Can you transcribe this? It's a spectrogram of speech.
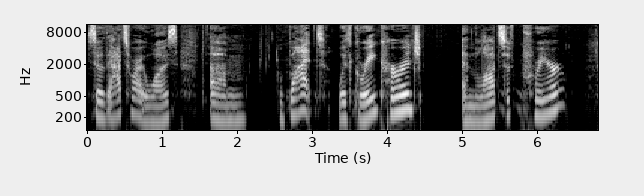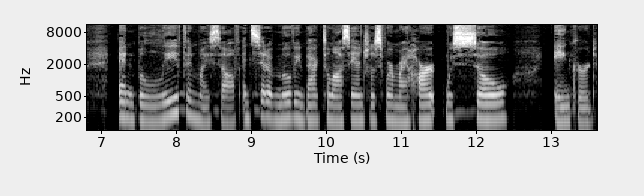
So that's where i was. Um, but with great courage and lots of prayer and belief in myself instead of moving back to los angeles where my heart was so anchored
